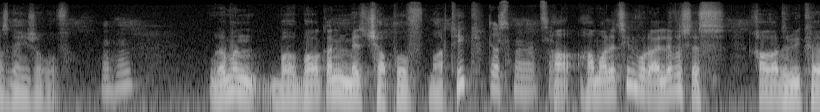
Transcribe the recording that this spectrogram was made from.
ազգային ժողով։ Ահա Ուրեմն բավականին մեծ չափով մարդիկ դուրս մնացին։ հա- Համարեցին, որ այլևս այս խաղադրույքը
